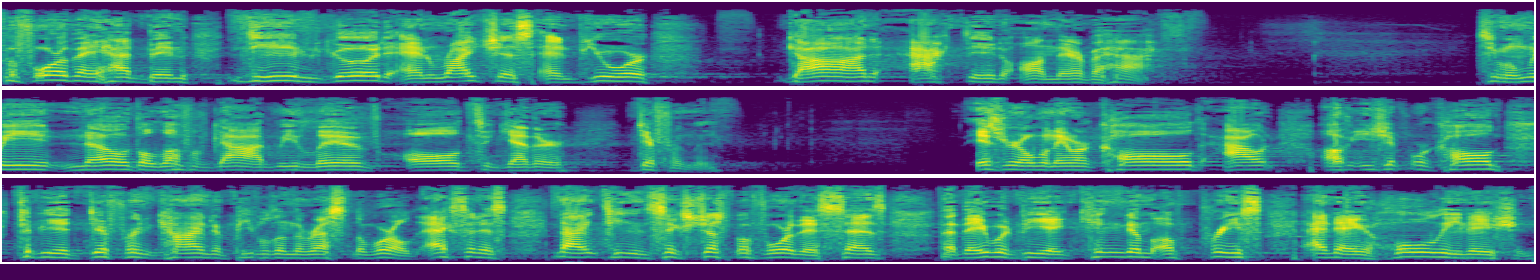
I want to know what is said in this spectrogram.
before they had been deemed good and righteous and pure. God acted on their behalf. See, when we know the love of God, we live altogether differently. Israel, when they were called out of Egypt, were called to be a different kind of people than the rest of the world. Exodus 19, 6, just before this, says that they would be a kingdom of priests and a holy nation.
